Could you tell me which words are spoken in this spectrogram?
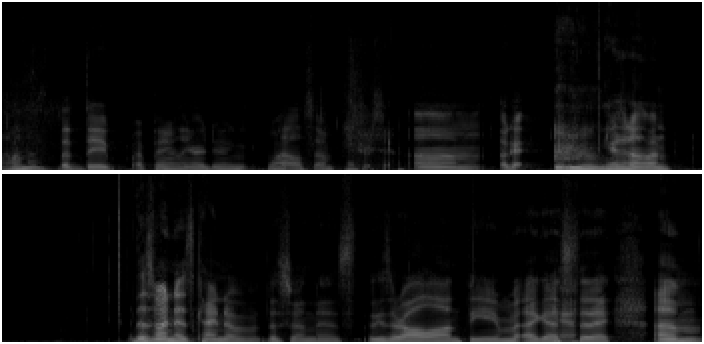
I don't know but they apparently are doing well so Interesting. Um. Okay. Here's another one. This one is kind of. This one is. These are all on theme, I guess Yeah. today. Um.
